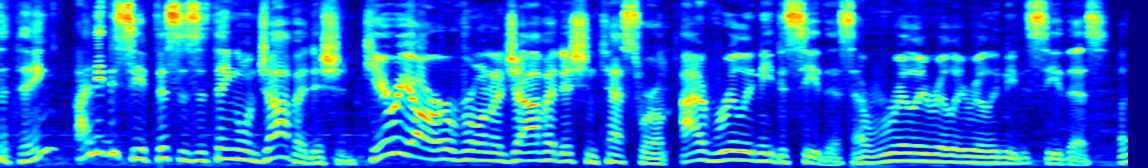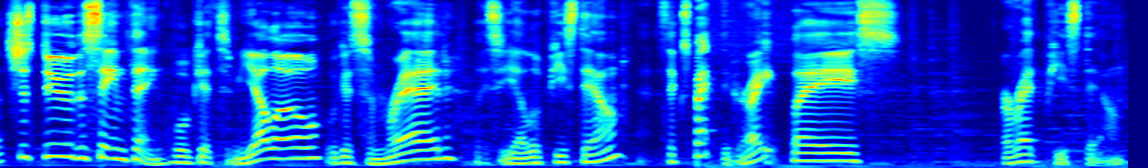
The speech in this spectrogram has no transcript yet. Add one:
That's a thing? I need to see if this is a thing on Java Edition. Here we are over on a Java Edition test world. I really need to see this. I really, really, really need to see this. Let's just do the same thing. We'll get some yellow. We'll get some red. Place a yellow piece down. As expected, right? Place a red piece down.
